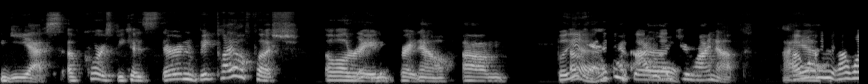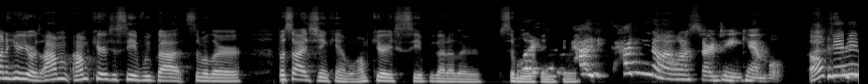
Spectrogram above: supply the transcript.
Yes, of course, because they're in a big playoff push already right now. Um, but yeah, okay, I, think, I, I, like your lineup. I, I want to. I want to hear yours. I'm. I'm curious to see if we've got similar. Besides Jane Campbell, I'm curious to see if we got other similar what, things. How, how do you know I want to start Jane Campbell? Okay,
